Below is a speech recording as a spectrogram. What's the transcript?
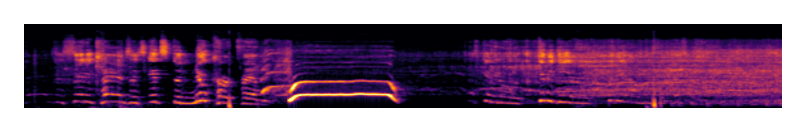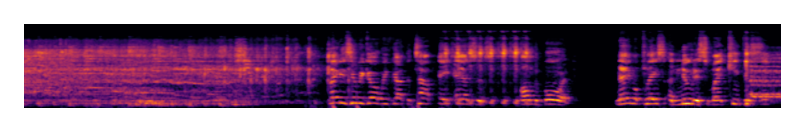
Kansas City, Kansas, it's the Newkirk family. Give me Dion. Give me. Ladies, here we go. We've got the top eight answers on the board. Name a place a nudist might keep his.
